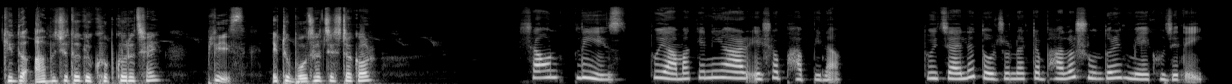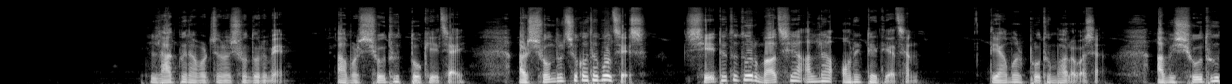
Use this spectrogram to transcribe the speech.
কিন্তু আমি যে তোকে খুব করে চাই প্লিজ একটু বোঝার চেষ্টা কর। শাওন প্লিজ তুই আমাকে নিয়ে আর এসব ভাববি না। তুই চাইলে তোর জন্য একটা ভালো সুন্দরী মেয়ে খুঁজে দেই। লাগবে না আমার জন্য সুন্দর মেয়ে। আমার শুধু তোকেই চাই। আর সৌন্দর্য কথা বলছিস? সেটা তো তোর মাঝে আল্লাহ অনেকটাই দিয়েছেন। তুই আমার প্রথম ভালোবাসা। আমি শুধু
